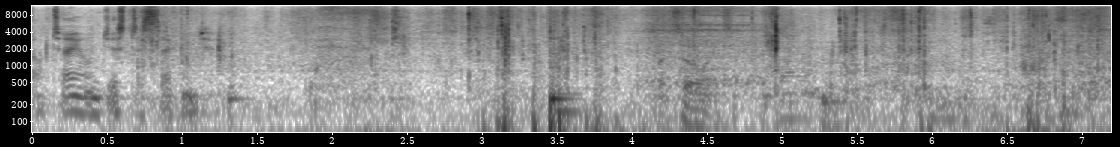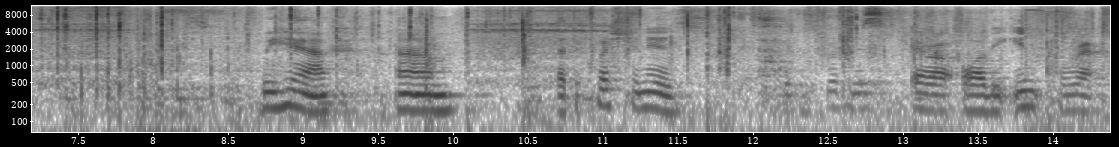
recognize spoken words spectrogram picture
I'll tell you in just a second. So We have, um, but the question is, the Scrivener's error or the incorrect,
